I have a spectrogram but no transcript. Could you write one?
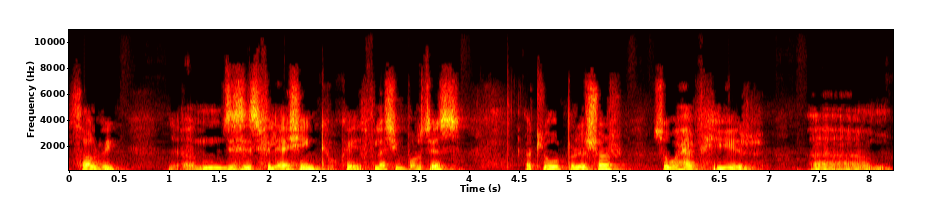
Thalby. Um, this is flashing okay flashing process at low pressure. So we have here um,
